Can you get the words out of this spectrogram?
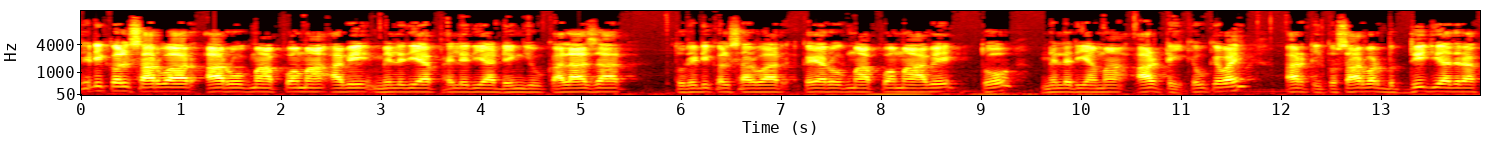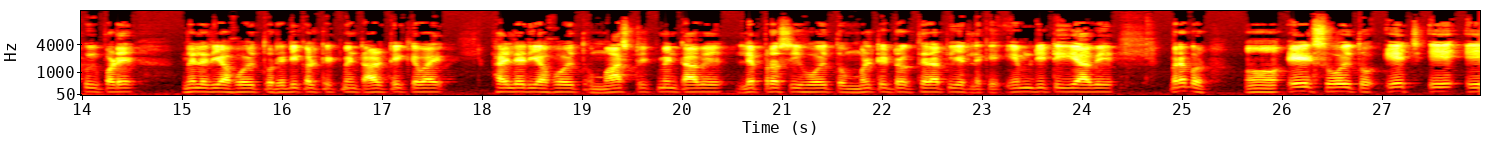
રેડિકલ સારવાર આ રોગમાં આપવામાં આવે. મેલેરિયા, ફાઇલેરિયા, ડેન્ગ્યુ કાલાઝાર તો રેડિકલ સારવાર કયા રોગમાં આપવામાં આવે? તો મેલેરિયામાં આરટી, કેવું કહેવાય? આરટી. તો સારવાર બધી જ યાદ રાખવી પડે. મેલેરિયા હોય તો રેડિકલ ટ્રીટમેન્ટ આરટી કહેવાય. ફાઇલેરિયા હોય તો માસ ટ્રીટમેન્ટ આવે. લેપ્રસી હોય તો મલ્ટી ડ્રગ થેરાપી એટલે કે એમડીટી આવે. બરાબર? એડ્સ હોય તો એચ એ એ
